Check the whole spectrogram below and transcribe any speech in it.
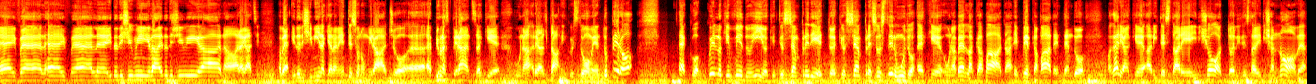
Eiffel, Eiffel, i 12.000, i 12.000. No, ragazzi, vabbè, i 12.000 chiaramente sono un miraggio, eh, è più una speranza che una realtà in questo momento, però Ecco, quello che vedo io e che ti ho sempre detto e che ho sempre sostenuto è che una bella capata, e per capata intendo magari anche a ritestare i 18, a ritestare i 19,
